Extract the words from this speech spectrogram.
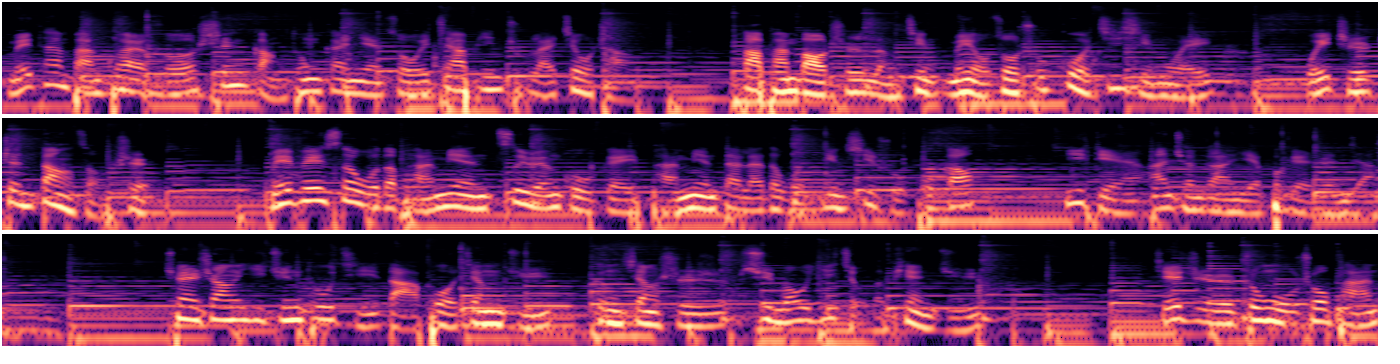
煤炭板块和深港通概念作为嘉宾出来救场。大盘保持冷静，没有做出过激行为，维持震荡走势。眉飞色舞的盘面，资源股给盘面带来的稳定系数不高，一点安全感也不给人家。券商异军突起，打破僵局，更像是蓄谋已久的骗局。截止中午收盘，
